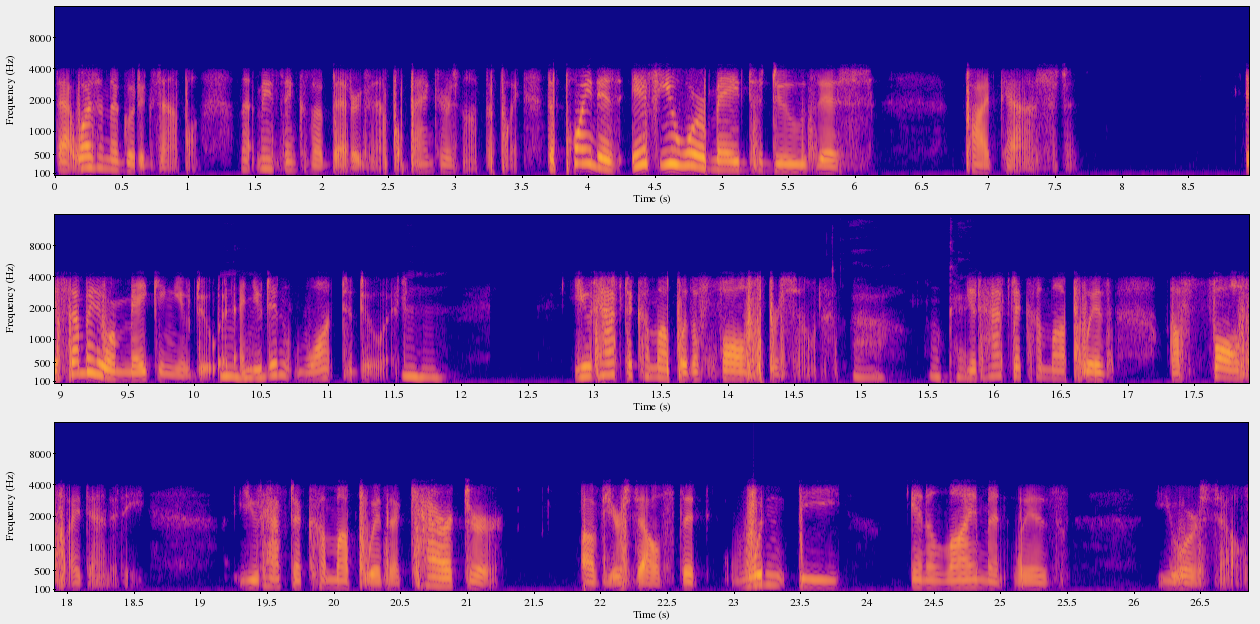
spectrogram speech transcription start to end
That wasn't a good example. Let me think of a better example. Banker is not the point. The point is, if you were made to do this podcast if somebody were making you do it mm-hmm. and you mm-hmm. didn't want to do it, mm-hmm. you'd have to come up with a false persona. Ah, okay. You'd have to come up with a false identity. You'd have to come up with a character of yourself that wouldn't be in alignment with yourself.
